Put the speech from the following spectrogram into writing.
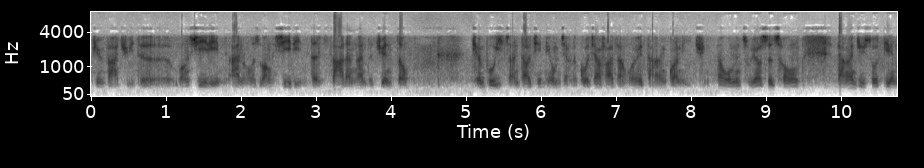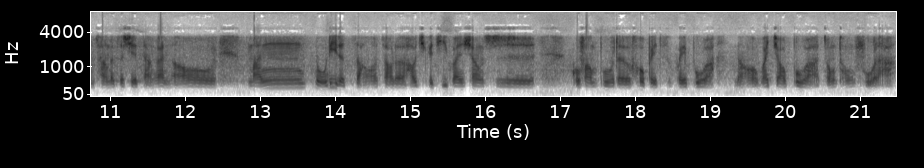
军法局的王锡林案，或是王锡林等杀人案的卷宗。全部移转到今天我们讲的国家发展委员档案管理局。那我们主要是从档案局所典藏的这些档案，然后蛮努力的找，找了好几个机关，像是国防部的后备指挥部啊，然后外交部啊，总统府啦，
